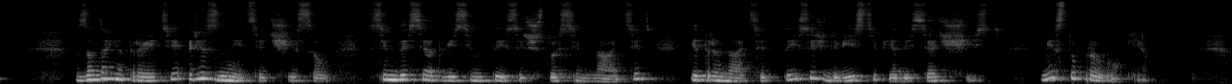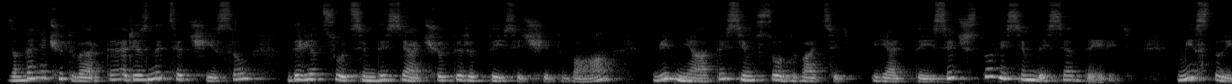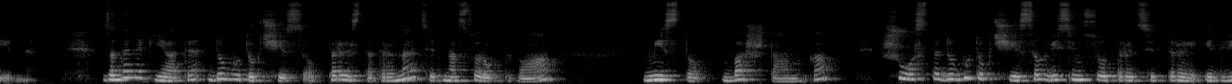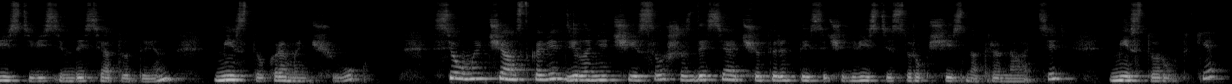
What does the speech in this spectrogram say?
Завдання третє. Різниця чисел 78 117 і 13 256. Місто Прилуки. Завдання четверте. Різниця чисел 974 тисячі 2 відняти 725 189. Місто Рівне. Завдання п'яте. Добуток чисел 313 на 42. Місто Баштанка. Шосте. Добуток чисел 833 і 281. Місто Кременчук. Сьоме. Частка відділення чисел 64 246 на 13. Місто Рудки.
